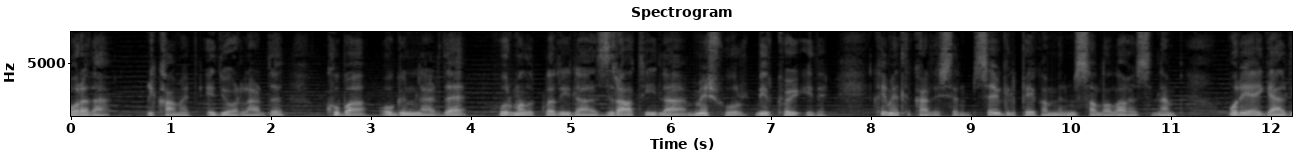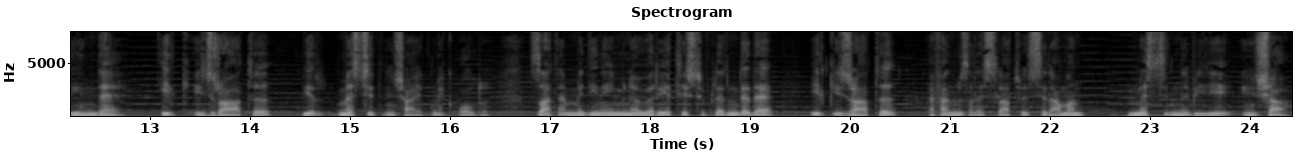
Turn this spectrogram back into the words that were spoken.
orada ikamet ediyorlardı. Kuba o günlerde hurmalıklarıyla, ziraatıyla meşhur bir köy idi. Kıymetli kardeşlerim, sevgili Peygamberimiz sallallahu aleyhi ve sellem oraya geldiğinde ilk icraatı bir mescit inşa etmek oldu. Zaten Medine-i Münevvere'ye teşriflerinde de ilk icraatı Efendimiz Aleyhisselatü Vesselam'ın Mescid-i Nebi'yi inşa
